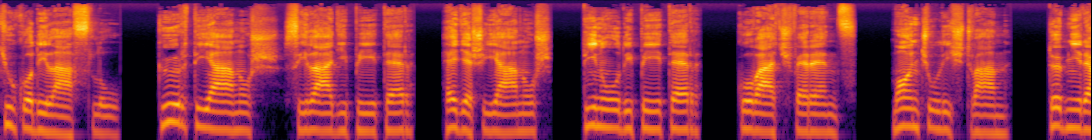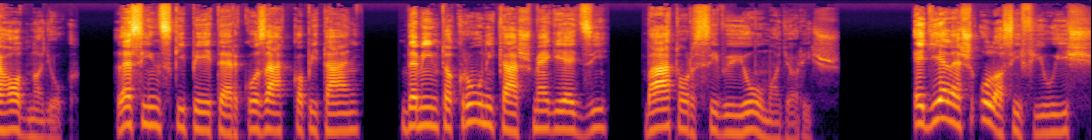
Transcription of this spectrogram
Tyukodi László, Kürti János, Szilágyi Péter, Hegyesi János, Tinódi Péter, Kovács Ferenc, Mancsul István, többnyire hadnagyok. Leszinszki Péter kozák kapitány, de mint a krónikás megjegyzi, bátor szívű jó magyar is. Egy jeles olasz ifjú is,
